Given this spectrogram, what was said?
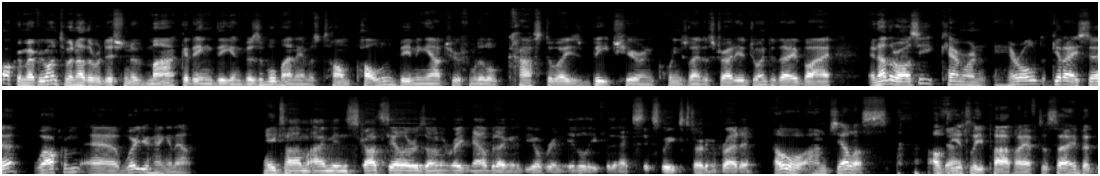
Welcome, everyone, to another edition of Marketing the Invisible. My name is Tom Poland, beaming out here from a little Castaways Beach here in Queensland, Australia, joined today by another Aussie, Cameron Herold. G'day, sir. Welcome. Uh, where are you hanging out? Hey, Tom. I'm in Scottsdale, Arizona right now, but I'm going to be over in Italy for the next six weeks starting Friday. Oh, I'm jealous of yeah. the Italy part, I have to say, but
